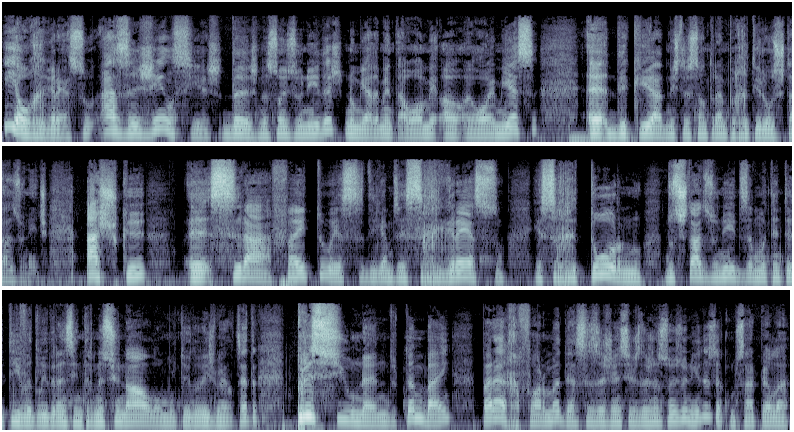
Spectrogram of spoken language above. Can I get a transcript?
e ao regresso às agências das Nações Unidas, nomeadamente à OMS, eh, de que a administração Trump retirou os Estados Unidos. Acho que será feito esse, digamos, esse regresso, esse retorno dos Estados Unidos a uma tentativa de liderança internacional, ao multilateralismo, etc., pressionando também para a reforma dessas agências das Nações Unidas, a começar pela,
